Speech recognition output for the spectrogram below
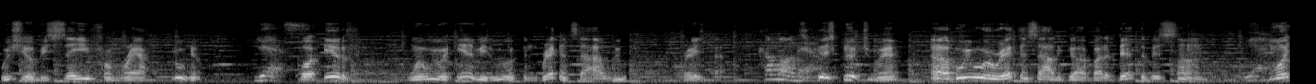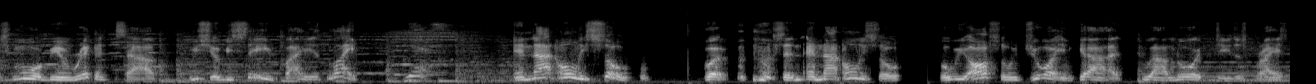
we shall be saved from wrath through him. Yes. For if, when we were enemies, we were reconciled, we praise God. Come on now. Good scripture, man. Uh, we were reconciled to God by the death of his son. Yes. Much more being reconciled, we shall be saved by his life. Yes. And not only so, but said, and not only so, but we also joy in God through our Lord Jesus Christ,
